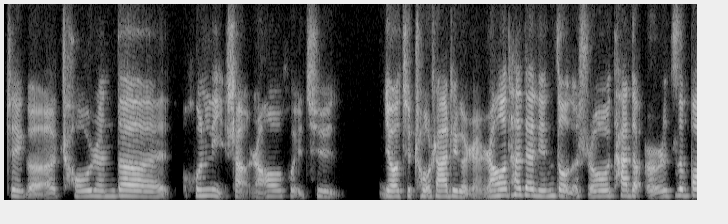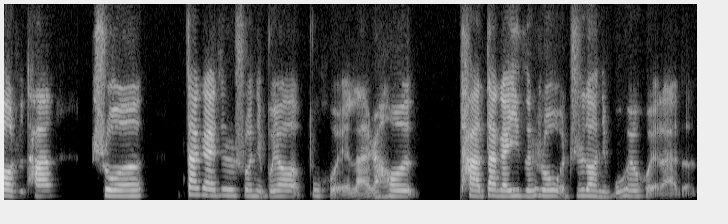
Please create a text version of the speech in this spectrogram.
这个仇人的婚礼上，然后回去要去仇杀这个人。然后他在临走的时候，他的儿子抱着他说，大概就是说你不要不回来。然后他大概意思是说，我知道你不会回来的，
